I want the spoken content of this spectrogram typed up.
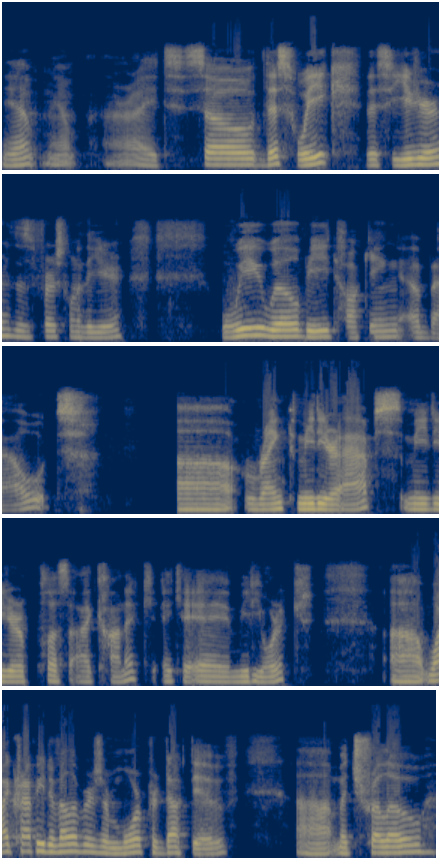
Yep. Yep. All right. So this week, this year, this is the first one of the year, we will be talking about uh, ranked Meteor apps, Meteor plus Ionic, aka Meteoric. Uh, why crappy developers are more productive. Uh, Metrello,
